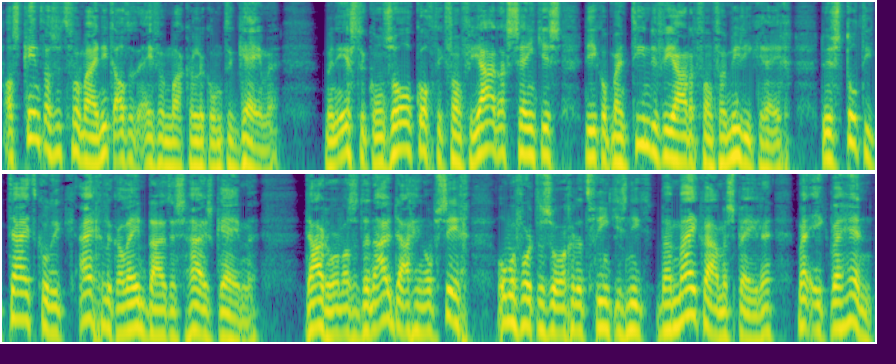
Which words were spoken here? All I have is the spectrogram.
Als kind was het voor mij niet altijd even makkelijk om te gamen. Mijn eerste console kocht ik van verjaardagscentjes die ik op mijn tiende verjaardag van familie kreeg. Dus tot die tijd kon ik eigenlijk alleen buitenshuis gamen. Daardoor was het een uitdaging op zich om ervoor te zorgen dat vriendjes niet bij mij kwamen spelen, maar ik bij hen.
